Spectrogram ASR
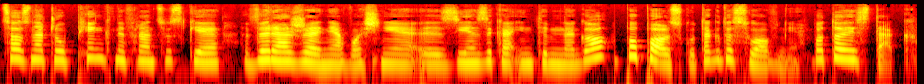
co znaczą piękne francuskie wyrażenia właśnie y, z języka intymnego po polsku, tak dosłownie, bo to jest tak.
